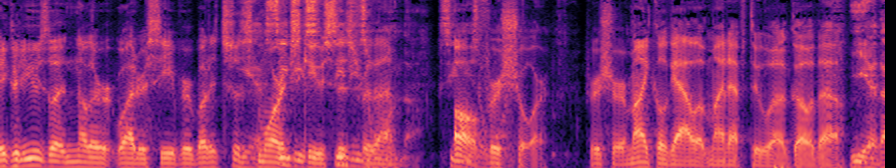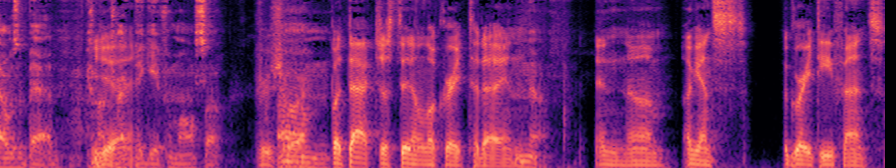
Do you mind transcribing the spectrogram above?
They could use another wide receiver, but it's just yeah, more CG's excuses CG's for them. one, oh, for one. sure. For sure. Michael Gallup might have to uh, go, though. Yeah, that was a bad contract Yeah. they gave him. Also, For sure. Um, but Dak just didn't look great today and, no, and um, against a great defense.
